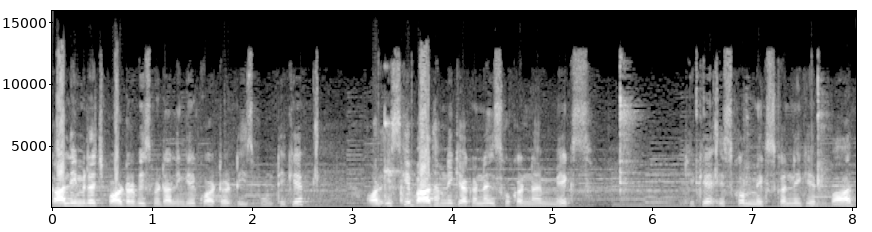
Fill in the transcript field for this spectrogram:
काली मिर्च पाउडर भी इसमें डालेंगे क्वार्टर टी स्पून ठीक है? और इसके बाद हमने क्या करना है, इसको करना है मिक्स ठीक है इसको मिक्स करने के बाद।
